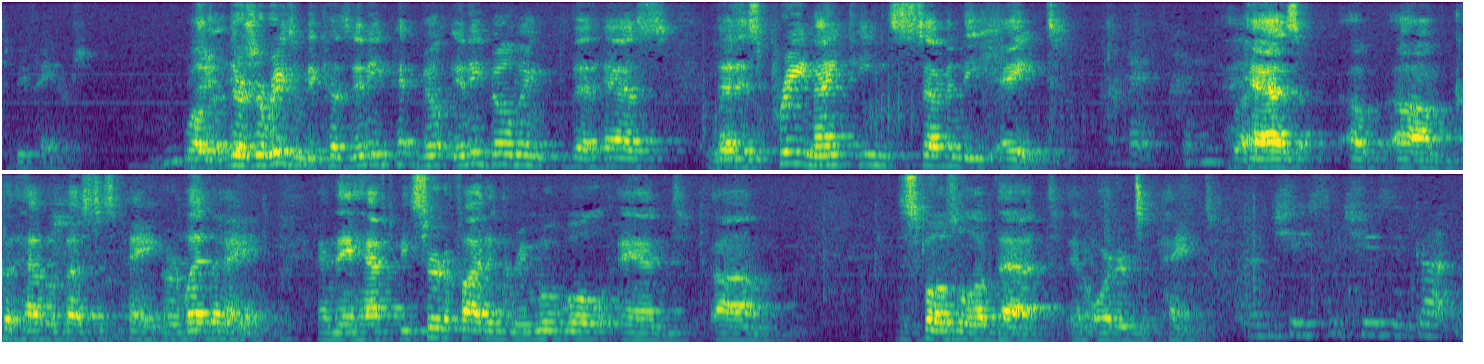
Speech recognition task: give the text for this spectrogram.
to be painters. Well, there's a reason, because any, pa- buil- any building that has, that is pre-nineteen seventy-eight has, a- um, could have asbestos paint or lead paint. And they have to be certified in the removal and, um, disposal of that in order to paint. And she's, she's gotten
